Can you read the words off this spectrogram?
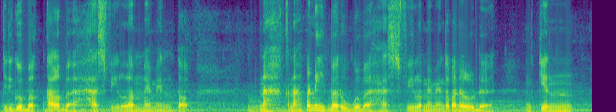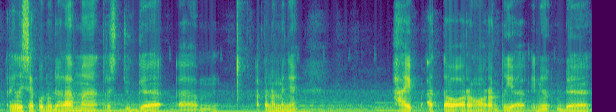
Jadi gue bakal bahas film Memento. Nah kenapa nih baru gue bahas film Memento padahal udah mungkin rilisnya pun udah lama terus juga um, apa namanya hype atau orang-orang tuh ya ini udah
